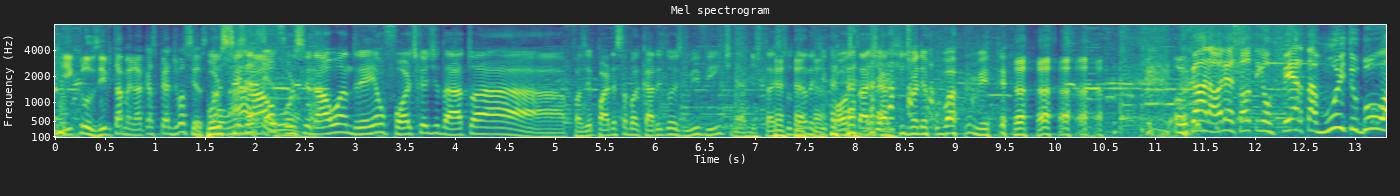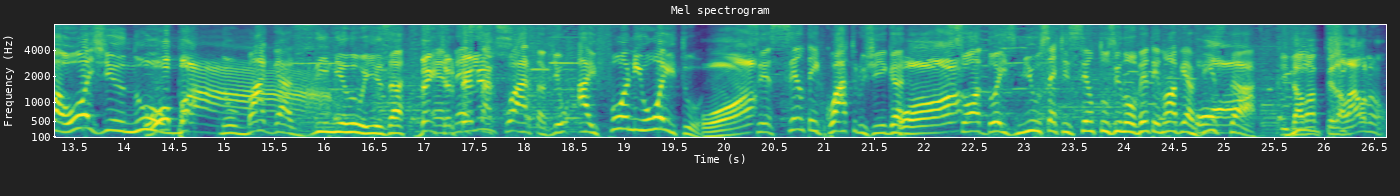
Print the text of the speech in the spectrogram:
a ele. Inclusive, tá melhor que as piadas de vocês. Por tá? sinal, por sinal, o Andrei é um forte candidato a fazer parte dessa bancada em 2020, né? A gente tá estudando aqui qual estagiário que a gente vai derrubar primeiro. Ô, cara, olha só, tem oferta muito boa hoje no, Opa! no Magazine Luiza. Vem é ser nessa feliz. quarta, viu? iPhone 8. Ó. 64 GB. Ó. Só 2.799 à vista. E dá pra 20 pedalar ou não?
